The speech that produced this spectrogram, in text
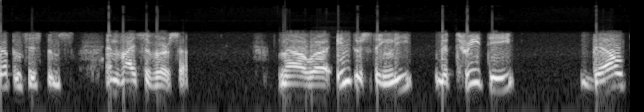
weapon systems, and vice versa. Now, uh, interestingly, the treaty dealt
